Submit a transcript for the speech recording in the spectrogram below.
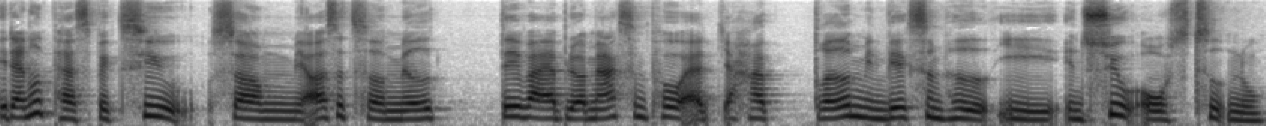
Et andet perspektiv, som jeg også har taget med, det var, at jeg blev opmærksom på, at jeg har drevet min virksomhed i en syv års tid nu.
